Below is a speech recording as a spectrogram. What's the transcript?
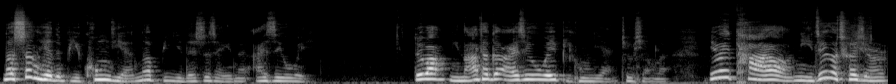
那剩下的比空间，那比的是谁呢？SUV，对吧？你拿它跟 SUV 比空间就行了，因为它啊，你这个车型，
